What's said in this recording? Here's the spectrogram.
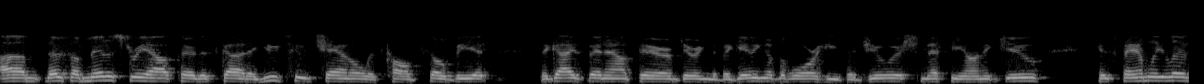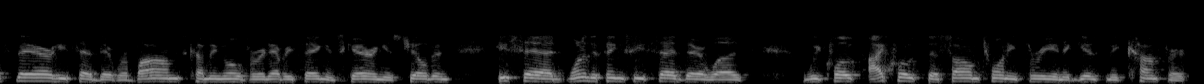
Um, there's a ministry out there that's got a YouTube channel. It's called So Be It. The guy's been out there during the beginning of the war. He's a Jewish Messianic Jew. His family lives there. He said there were bombs coming over and everything and scaring his children. He said one of the things he said there was, we quote, I quote the Psalm 23, and it gives me comfort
